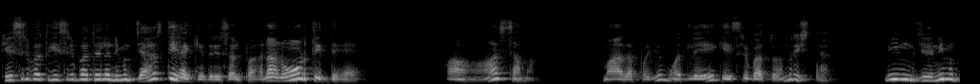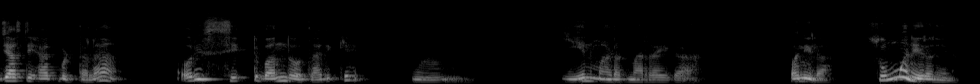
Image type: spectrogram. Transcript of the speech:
ಕೇಸರಿ ಬಾತ್ ಕೇಸರಿ ಬಾತ್ ಎಲ್ಲ ನಿಮಗೆ ಜಾಸ್ತಿ ಹಾಕಿದ್ರಿ ಸ್ವಲ್ಪ ನಾನು ನೋಡ್ತಿದ್ದೆ. ಹಾಂ, ಸಮ. ಮಾದಪ್ಪಗೆ ಮೊದಲೇ ಕೇಸರಿ ಬಾತು ಅಂದ್ರೆ ಇಷ್ಟ. ನಿಮ್ಗೆ ನಿಮಗೆ ಜಾಸ್ತಿ ಹಾಕ್ಬಿಡ್ತಲ್ಲ, ಅವ್ರಿಗೆ ಸಿಟ್ಟು ಬಂದು ಹೋತ, ಅದಕ್ಕೆ ಹ್ಞೂ ಏನು ಮಾಡೋದು ಮಾರ್ರ ಈಗ? ಅನಿಲ ಸುಮ್ಮನಿರೋ ನೀನು.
